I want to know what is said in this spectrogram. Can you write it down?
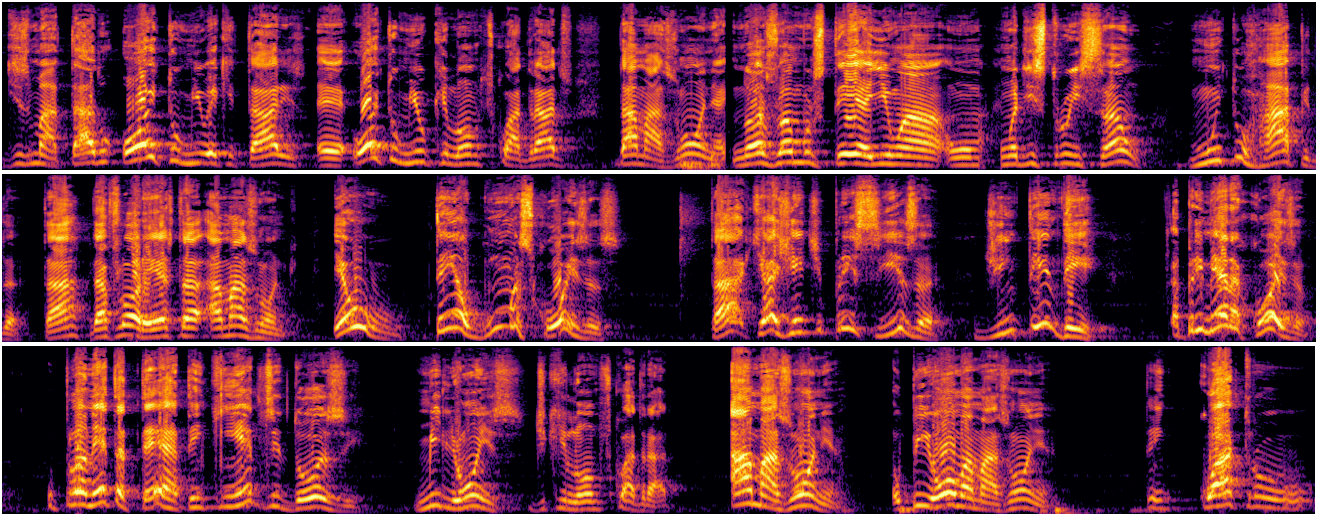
desmatado 8 mil hectares, é, 8 mil quilômetros quadrados da Amazônia. Nós vamos ter aí uma, uma, uma destruição muito rápida tá? da floresta amazônica. Eu tenho algumas coisas tá? que a gente precisa de entender. A primeira coisa o planeta Terra tem 512 milhões de quilômetros quadrados. A Amazônia, o bioma Amazônia, tem 4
